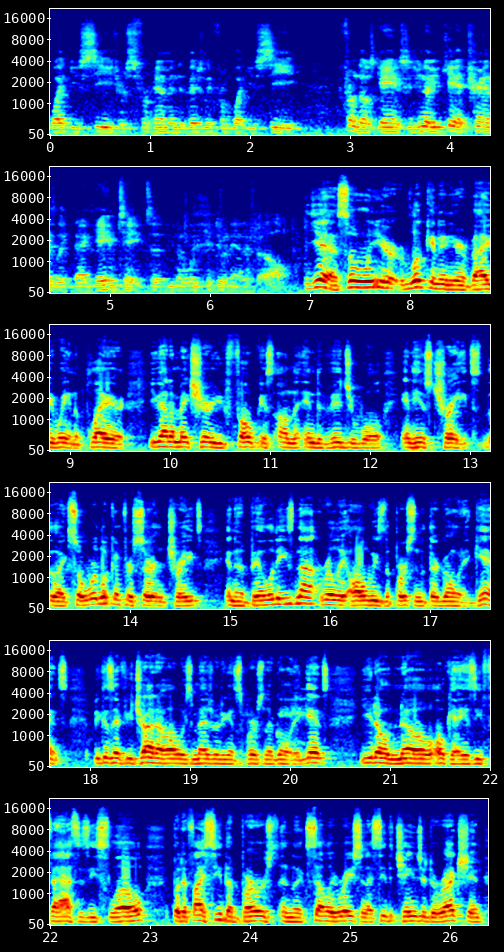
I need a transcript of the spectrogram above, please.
what you see just from him individually from what you see from those games? Because you know you can't translate that game tape to you know what you can do in NFL. Yeah, so when you're looking and you're evaluating a player, you got to make sure you focus on the individual and his traits. Like, so we're looking for certain traits and abilities, not really always the person that they're going against. Because if you try to always measure it against the person they're going against, you don't know, okay, is he fast, is he slow? But if I see the burst and the acceleration, I see the change of direction,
